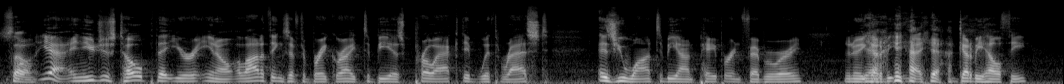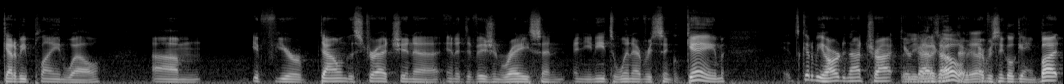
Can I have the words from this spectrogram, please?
So Yeah, and you just hope that you're, you know, a lot of things have to break right to be as proactive with rest as you want to be on paper in February. You know, you Yeah, got to be, yeah, yeah. got to be healthy, got to be playing well. Um, if you're down the stretch in a in a division race and and you need to win every single game, it's going to be hard to not trot your you guys out go, there yeah. every single game. But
